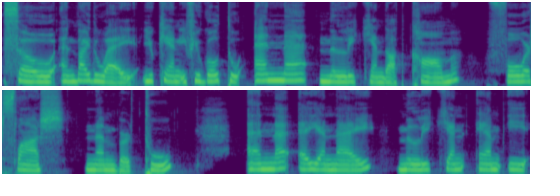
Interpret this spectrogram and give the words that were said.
So, and by the way, you can, if you go to annamelikian.com forward slash number two, Anna, A-N-A, Melikian, M-E-L-I-K-I-A-N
